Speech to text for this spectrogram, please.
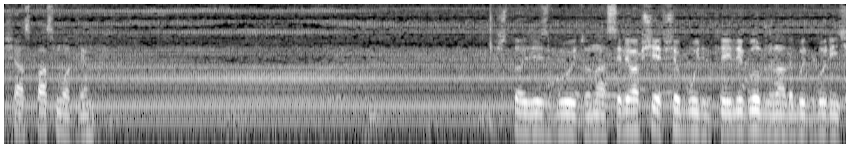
Сейчас посмотрим. Что здесь будет у нас. Или вообще все будет, или глубже надо будет бурить.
